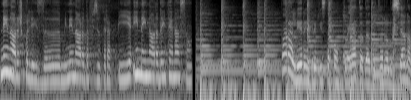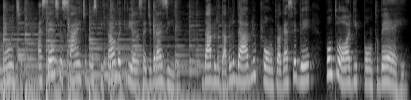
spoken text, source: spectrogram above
nem na hora de colher exame, nem na hora da fisioterapia e nem na hora da internação. Para ler a entrevista completa da doutora Luciana Monte, acesse o site do Hospital da Criança de Brasília, www.hcb.org.br.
